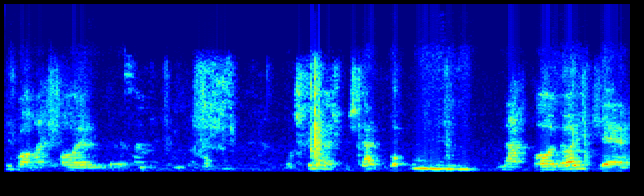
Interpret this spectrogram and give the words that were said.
که واقعا شاعر بوده مثلا مشکلش بیشتر با اون نقادایی که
